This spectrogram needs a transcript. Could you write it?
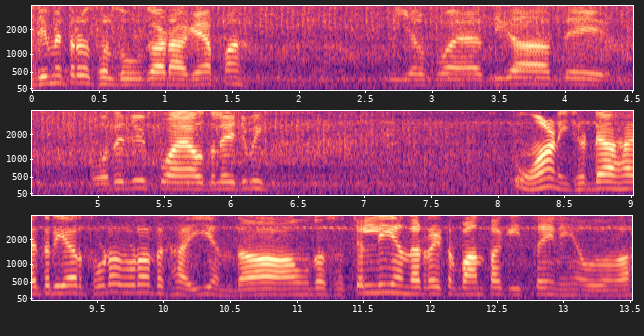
ਹਾਂਜੀ ਮਿੱਤਰੋ ਥਲਦੂਰਗੜ ਆ ਗਏ ਆਪਾਂ। ਡੀਜ਼ਲ ਪਵਾਇਆ ਸੀਗਾ ਤੇ ਉਹਦੇ 'ਚ ਵੀ ਪਵਾਇਆ ਉਤਲੇ 'ਚ ਵੀ। ਧੂਆਂ ਨਹੀਂ ਛੱਡਿਆ ਹੈ ਤੇ ਯਾਰ ਥੋੜਾ ਥੋੜਾ ਦਿਖਾਈ ਜਾਂਦਾ। ਆਉਂ ਤਾਂ ਚੱਲੀ ਜਾਂਦਾ, ਟਰੈਕਟਰ ਬੰਦ ਤਾਂ ਕੀਤਾ ਹੀ ਨਹੀਂ ਉਦੋਂ ਦਾ।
